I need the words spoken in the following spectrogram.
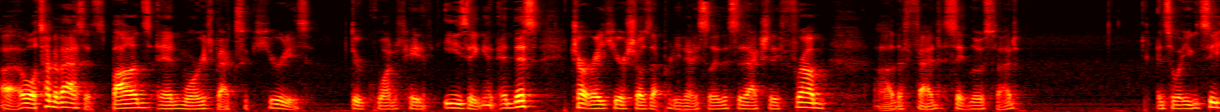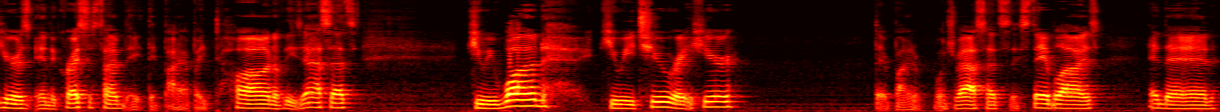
uh, well, a ton of assets, bonds and mortgage-backed securities through quantitative easing. And, and this chart right here shows that pretty nicely. This is actually from uh, the Fed, St. Louis Fed. And so what you can see here is in the crisis time, they, they buy up a ton of these assets. QE1, QE2 right here. They're buying a bunch of assets, they stabilize. And then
